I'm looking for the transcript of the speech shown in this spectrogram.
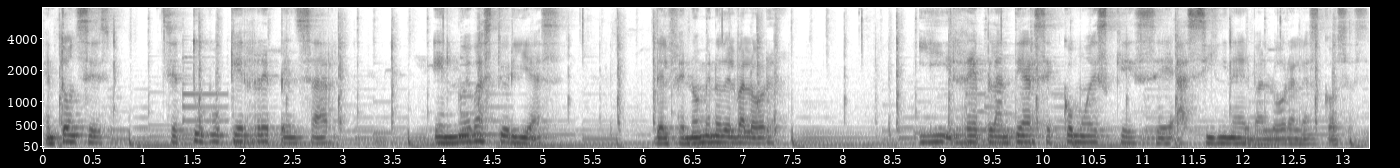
Entonces, se tuvo que repensar en nuevas teorías del fenómeno del valor y replantearse cómo es que se asigna el valor a las cosas.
